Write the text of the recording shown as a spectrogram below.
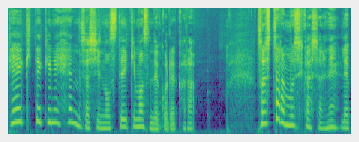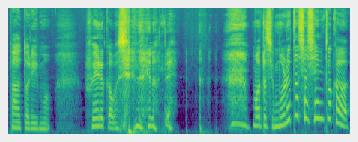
定期的に変な写真載せていきますね、これから。そしたらもしかしたらね、レパートリーも増えるかもしれないので もう私漏れた写真とか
